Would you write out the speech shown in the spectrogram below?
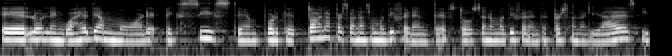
eh, los lenguajes de amor existen porque todas las personas somos diferentes, todos tenemos diferentes personalidades y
